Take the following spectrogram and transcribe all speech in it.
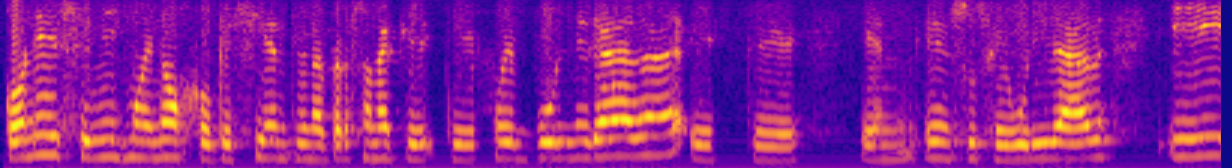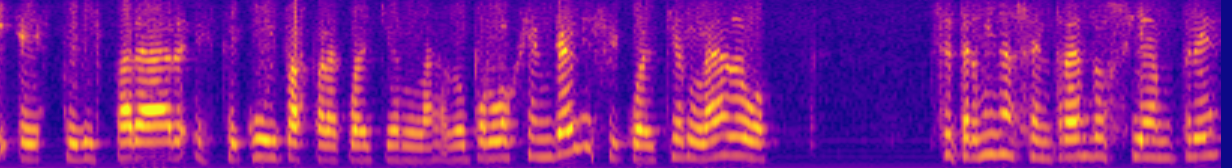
con ese mismo enojo que siente una persona que, que fue vulnerada este, en, en su seguridad y este, disparar este, culpas para cualquier lado. Por lo general ese cualquier lado se termina centrando siempre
